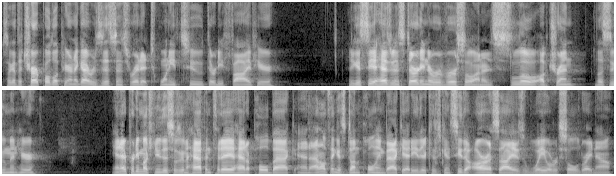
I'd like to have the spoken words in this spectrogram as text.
So I got the chart pulled up here and I got resistance right at 2235 here. You can see it has been starting a reversal on a slow uptrend. Let's zoom in here. And I pretty much knew this was going to happen today. I had a pullback, and I don't think it's done pulling back yet either because you can see the RSI is way oversold right now.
